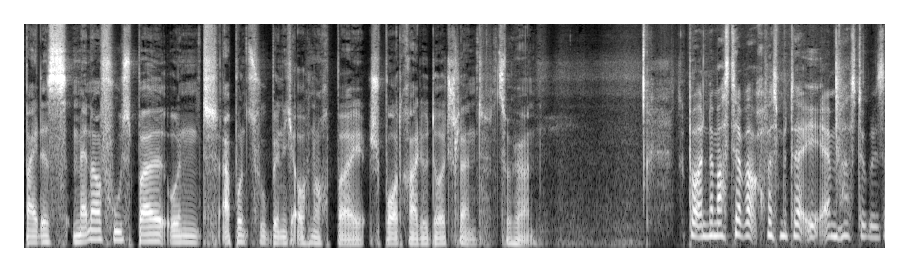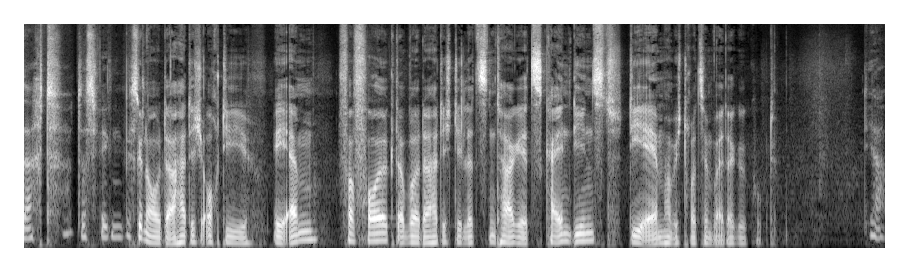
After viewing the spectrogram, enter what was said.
Beides Männerfußball und ab und zu bin ich auch noch bei Sportradio Deutschland zu hören. Super, und da machst du aber auch was mit der EM, hast du gesagt. Deswegen bist Genau, da hatte ich auch die EM verfolgt, aber da hatte ich die letzten Tage jetzt keinen Dienst. Die EM habe ich trotzdem weitergeguckt. Ja.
